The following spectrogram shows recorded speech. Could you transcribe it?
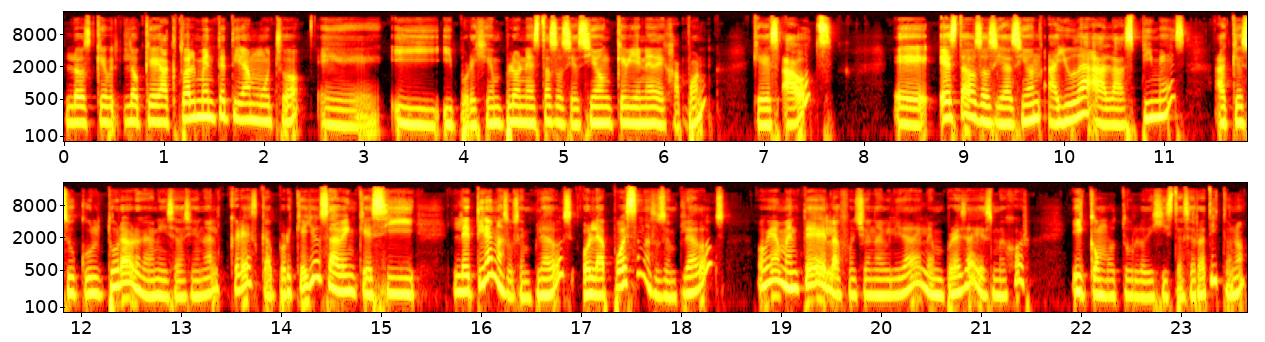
los que, lo que actualmente tira mucho, eh, y, y, por ejemplo en esta asociación que viene de Japón, que es OUTS, eh, esta asociación ayuda a las pymes a que su cultura organizacional crezca, porque ellos saben que si le tiran a sus empleados o le apuestan a sus empleados, obviamente la funcionabilidad de la empresa es mejor. Y como tú lo dijiste hace ratito, ¿no?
